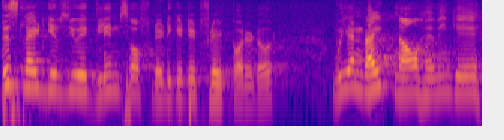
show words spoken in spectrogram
This slide gives you a glimpse of dedicated freight corridor. We are right now having a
